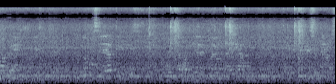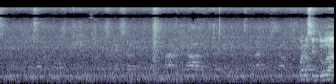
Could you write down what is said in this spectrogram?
Jorge, ¿no considera que es la partida de nuevo en la era los prisioneros no son como niños, o sea, no están agregados, mucha gente con Sin duda,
